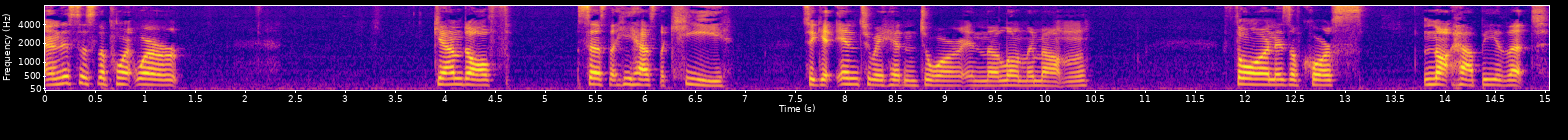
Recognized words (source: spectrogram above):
And this is the point where Gandalf says that he has the key to get into a hidden door in the Lonely Mountain. Thorin is, of course, not happy that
